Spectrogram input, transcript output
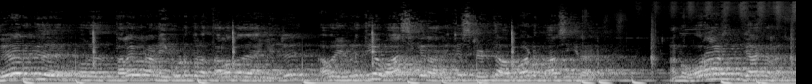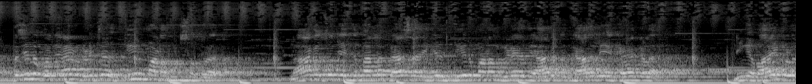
பேருக்கு ஒரு தலைவர் அன்னைக்கு கூட்டத்தில் தலைமை வாங்கிட்டு அவர் என்னத்தையோ வாசிக்கிறார். ரிஜிஸ்டர் எடுத்து அவர் பாட்டு வாசிக்கிறார். அந்த ஓராளுக்கும் கேட்கல. கடைசியில் கொஞ்ச நேரம் கழிச்சு அது தீர்மானம்னு சொல்கிறாரு நாங்கள் சொன்ன இந்த மாதிரிலாம் பேசாதீங்க. தீர்மானம் கிடையாது. யாருக்கும் காதலையே கேட்கல. நீங்கள் வாய்க்குள்ள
